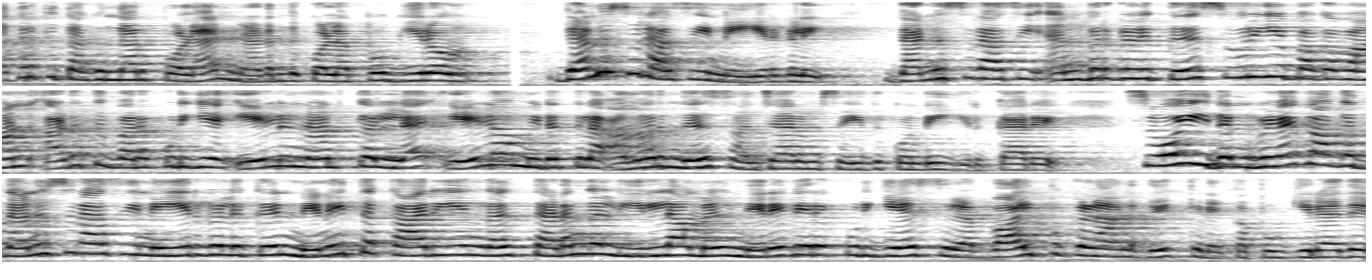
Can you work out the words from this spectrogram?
அதற்கு தகுந்த தகுந்தாற்போல நடந்து கொள்ளப் போகிறோம். தனுசு ராசி நேயர்களே தனுசு ராசி அன்பர்களுக்கு சூரிய பகவான் அடுத்து வரக்கூடிய ஏழு நாட்கள்ல ஏழாம் இடத்துல அமர்ந்து சஞ்சாரம் செய்து கொண்டு இருக்காரு. ஸோ இதன் விளைவாக தனுசு ராசி நேயர்களுக்கு நினைத்த காரியங்கள் தடங்கள் இல்லாமல் நிறைவேறக்கூடிய சில வாய்ப்புகளானது கிடைக்க போகிறது.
